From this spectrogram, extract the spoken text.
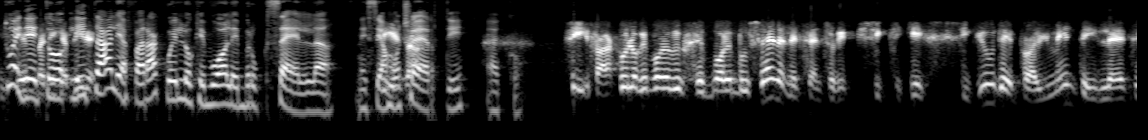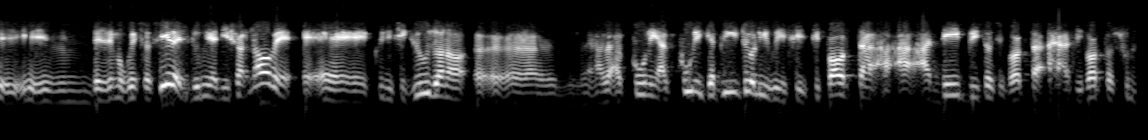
tu hai detto capire... l'Italia farà quello che vuole Bruxelles, ne siamo esatto. certi? Ecco. Sì, farà quello che vuole, che vuole Bruxelles, nel senso che si, che si chiude probabilmente, il, eh, vedremo questa sera, il 2019, eh, quindi si chiudono eh, alcuni, alcuni, capitoli, quindi si, si porta a, a, debito, si porta, a, si porta sul,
